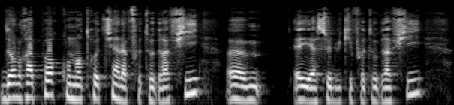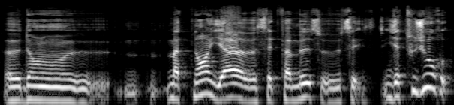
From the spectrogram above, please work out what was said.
dans le rapport qu'on entretient à la photographie, euh, et a celui qui photographie. dans maintenant, il y a cette fameuse, il y a toujours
